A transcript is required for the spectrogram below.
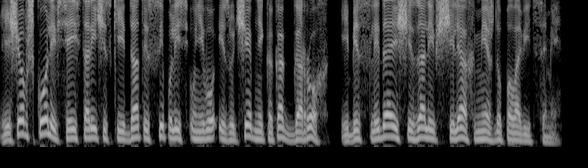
Еще в школе все исторические даты сыпались у него из учебника как горох и без следа исчезали в щелях между половицами.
